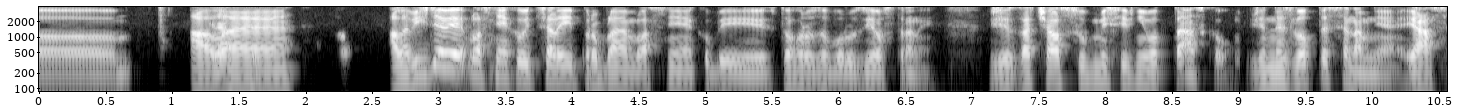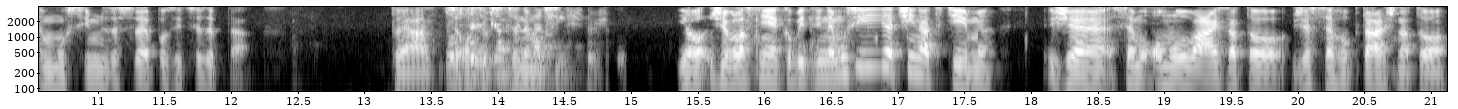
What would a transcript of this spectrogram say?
Uh, ale, ale víš, kde je vlastně jako celý problém vlastně jakoby toho rozhovoru z jeho strany? Že začal submisivní otázkou, že nezlobte se na mě, já se musím ze své pozice zeptat. To já to se, se přece nemusím. Jo, že vlastně jakoby ty nemusíš začínat tím, že se mu omlouváš za to, že se ho ptáš na to,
